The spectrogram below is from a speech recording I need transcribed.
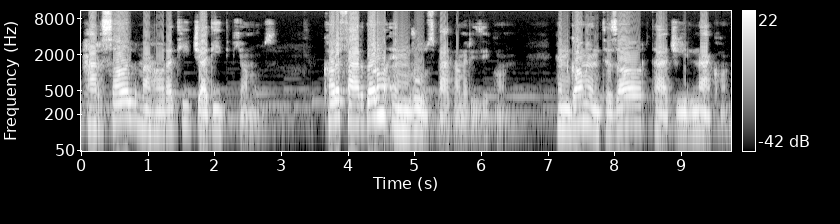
هر سال مهارتی جدید بیاموز. کار فردا رو امروز برنامه ریزی کن. هنگام انتظار تعجیل نکن.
